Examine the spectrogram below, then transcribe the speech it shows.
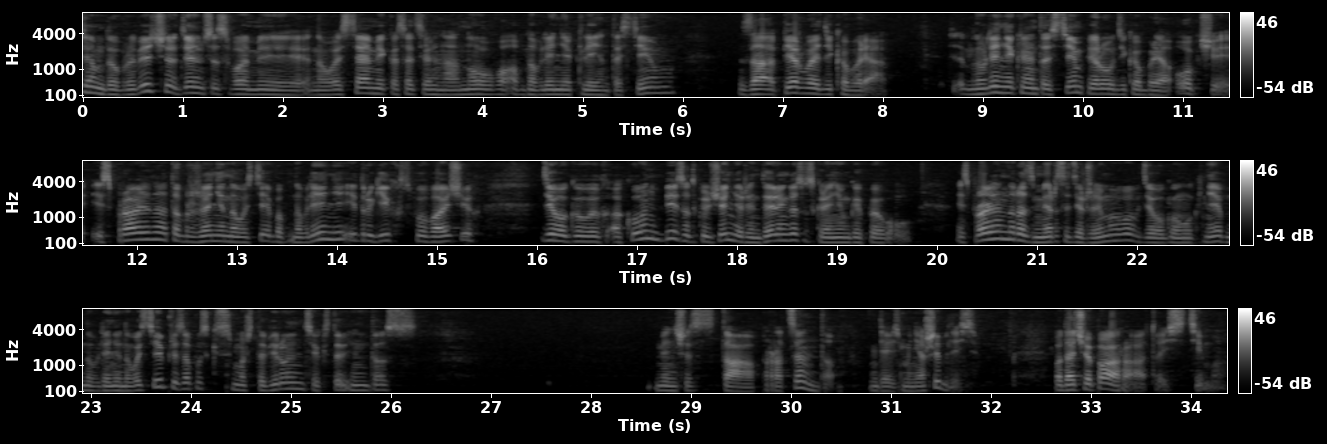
Всем добрый вечер, делимся с вами новостями касательно нового обновления клиента Steam за 1 декабря. Обновление клиента Steam 1 декабря. Общее. Исправлено отображение новостей об обновлении и других всплывающих диалоговых окон без отключения рендеринга с ускорением GPU. Исправлен размер содержимого в диалоговом окне обновления новостей при запуске с масштабированием текста Windows меньше 100%. Надеюсь, мы не ошиблись. Подача пара, то есть стима.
